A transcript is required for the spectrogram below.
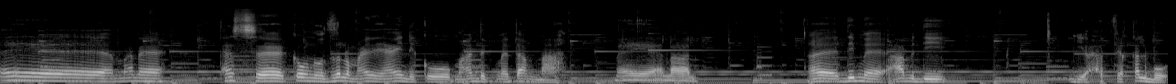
إيه معناها تحس كونه ظلم عيني عينك وما عندك ما تعمل معاه ما على غالب ديما عبدي يحط في قلبه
